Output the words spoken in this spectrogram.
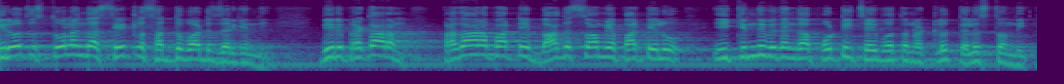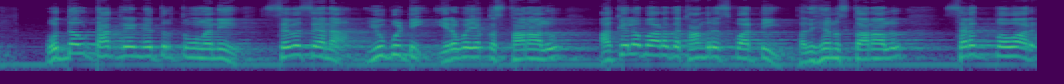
ఈరోజు స్థూలంగా సీట్ల సర్దుబాటు జరిగింది. దీని ప్రకారం ప్రధాన పార్టీ భాగస్వామ్య పార్టీలు ఈ కింది విధంగా పోటీ చేయబోతున్నట్లు తెలుస్తోంది. ఉద్ధవ్ ఠాక్రే నేతృత్వంలోని శివసేన యూపీటీ ఇరవై ఒక్క స్థానాలు అఖిల భారత కాంగ్రెస్ పార్టీ పదిహేను స్థానాలు శరద్ పవార్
